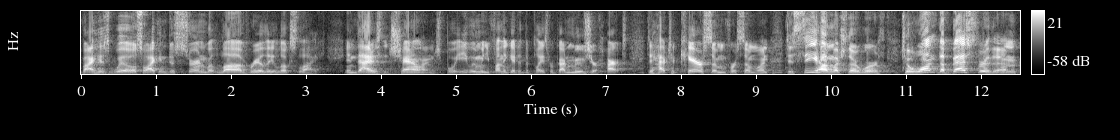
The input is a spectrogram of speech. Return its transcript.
by His will so I can discern what love really looks like. And that is the challenge. Boy, even when you finally get to the place where God moves your heart to have to care some for someone, to see how much they're worth, to want the best for them,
